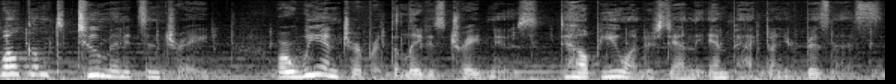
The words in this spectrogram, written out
Welcome to Two Minutes in Trade, where we interpret the latest trade news to help you understand the impact on your business.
